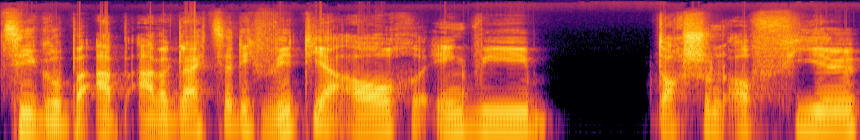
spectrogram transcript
Zielgruppe ab. Aber gleichzeitig wird ja auch irgendwie doch schon auch viel,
